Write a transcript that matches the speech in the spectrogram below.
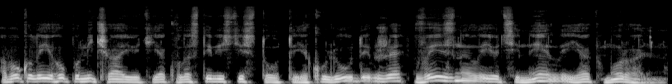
або коли його помічають як властивість істоти, яку люди вже визнали й оцінили як моральну.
